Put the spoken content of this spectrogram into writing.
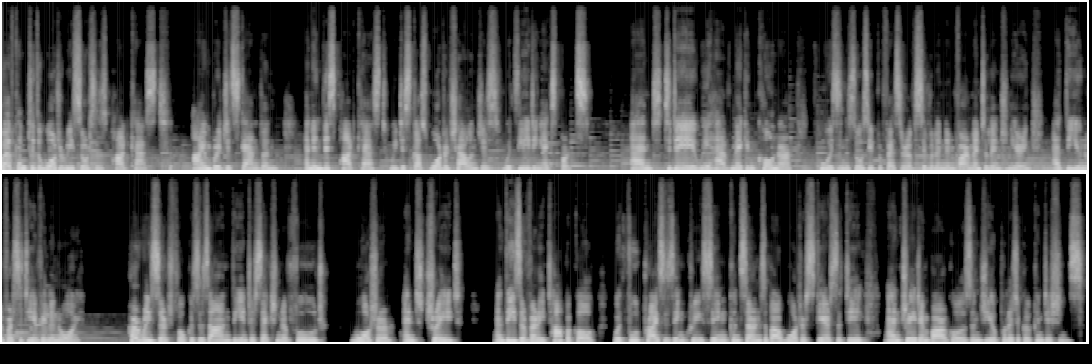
Welcome to the Water Resources Podcast. I'm Bridget Scanlon, and in this podcast, we discuss water challenges with leading experts. And today we have Megan Konar, who is an associate professor of civil and environmental engineering at the University of Illinois. Her research focuses on the intersection of food, water, and trade. And these are very topical with food prices increasing, concerns about water scarcity, and trade embargoes and geopolitical conditions.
